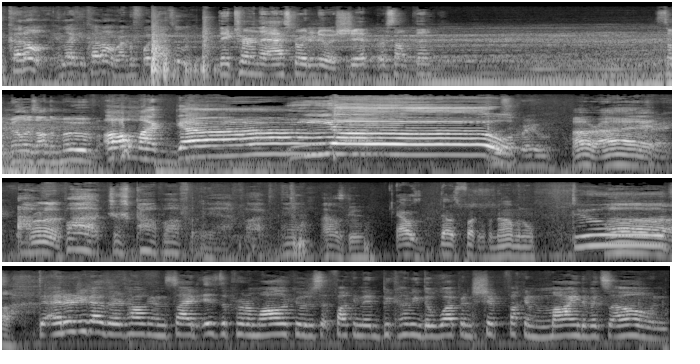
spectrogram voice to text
It cut on. And like it cut on right before it got to it. They turned the asteroid into a ship or something. So Miller's on the move. Oh my god! Yo! All right. Okay. Oh, Run up. fuck! Just pop off. Yeah, fuck. Man, that was good. That was that was fucking phenomenal. Dude, Ah. the energy that they're talking inside is the proto molecule just fucking it becoming the weapon ship fucking mind of its own.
